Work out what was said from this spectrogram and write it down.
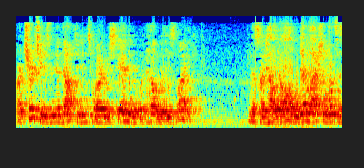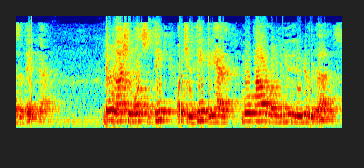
our churches and adopted into our understanding of what hell really is like. And that's not hell at all. The devil actually wants us to think that. The devil actually wants to think, wants you to think that he has more power over you than he really does.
